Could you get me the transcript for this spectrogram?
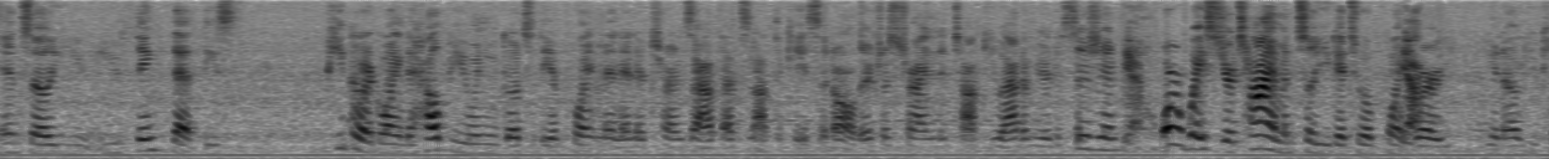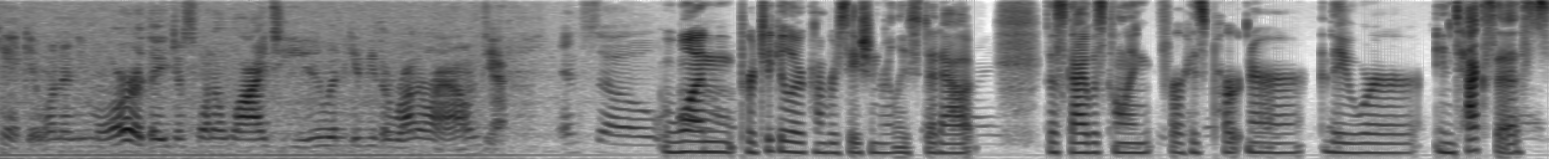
And so you, you think that these people are going to help you when you go to the appointment, and it turns out that's not the case at all. They're just trying to talk you out of your decision yeah. or waste your time until you get to a point yeah. where you know you can't get one anymore, or they just want to lie to you and give you the runaround. Yeah. And so, one uh, particular conversation really stood out. This guy was calling for his partner. They were in Texas,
